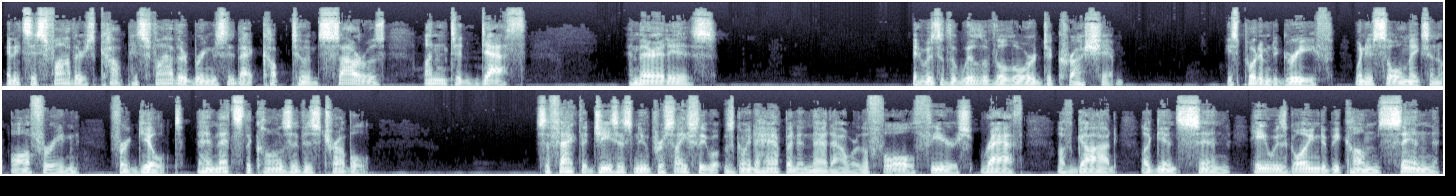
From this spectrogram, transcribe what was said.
And it's his father's cup. His father brings that cup to him, sorrows unto death and there it is. It was the will of the Lord to crush him. He's put him to grief when his soul makes an offering for guilt. And that's the cause of his trouble. It's the fact that Jesus knew precisely what was going to happen in that hour the full, fierce wrath of God against sin. He was going to become sin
